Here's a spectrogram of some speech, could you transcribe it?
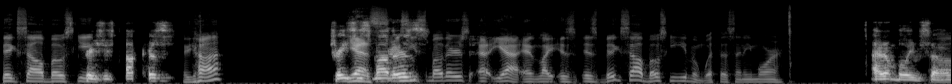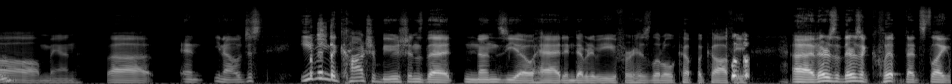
Big Sal Salboski. Tracy Smothers. Huh? Tracy yes, Smothers. Tracy Smothers. Uh, yeah, and like, is is Big Sal Salboski even with us anymore? I don't believe so. Oh man. Uh, and you know, just even the contributions that Nunzio had in WWE for his little cup of coffee. Uh, there's a, there's a clip that's like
